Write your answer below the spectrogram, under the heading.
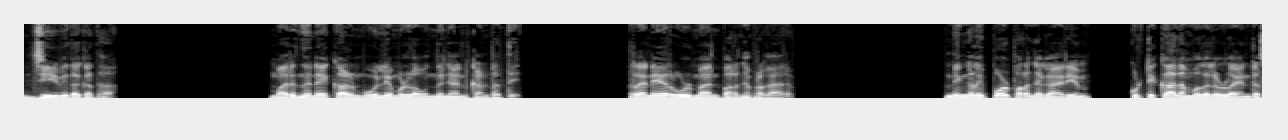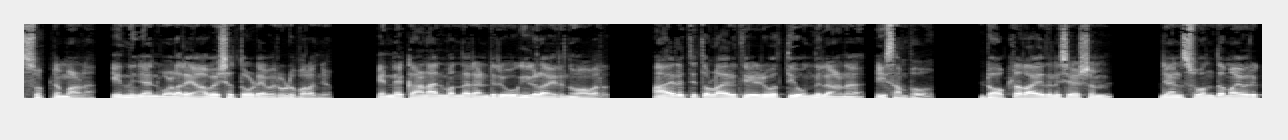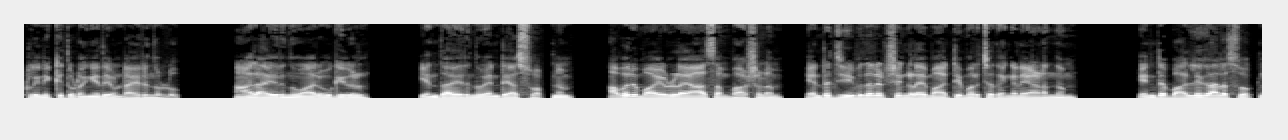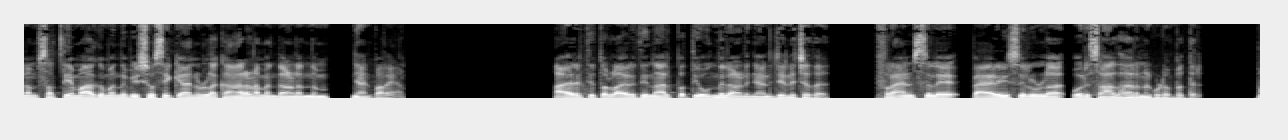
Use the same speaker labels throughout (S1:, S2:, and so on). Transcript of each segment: S1: ജീവിതകഥ. മരുന്നിനേക്കാൾ മൂല്യമുള്ള ഒന്ന് ഞാൻ കണ്ടെത്തി. റെനെ റൂൾമാൻ പറഞ്ഞ പ്രകാരം. നിങ്ങൾ ഇപ്പോൾ പറഞ്ഞ കാര്യം കുട്ടിക്കാലം മുതലുള്ള എന്റെ സ്വപ്നമാണ് എന്ന് ഞാൻ വളരെ ആവേശത്തോടെ അവരോട് പറഞ്ഞു. എന്നെ കാണാൻ വന്ന രണ്ട് രോഗികളായിരുന്നു അവർ. ആയിരത്തി തൊള്ളായിരത്തി എഴുപത്തി ഒന്നിലാണ് ഈ സംഭവം. ഡോക്ടറായതിനു ശേഷം ഞാൻ സ്വന്തമായ ഒരു ക്ലിനിക്ക് തുടങ്ങിയതേ ഉണ്ടായിരുന്നുള്ളൂ. ആരായിരുന്നു ആ രോഗികൾ? എന്തായിരുന്നു എന്റെ ആ സ്വപ്നം? അവരുമായുള്ള ആ സംഭാഷണം എന്റെ ജീവിത ലക്ഷ്യങ്ങളെ മാറ്റിമറിച്ചതെങ്ങനെയാണെന്നും എന്റെ ബാല്യകാല സ്വപ്നം സത്യമാകുമെന്ന് വിശ്വസിക്കാനുള്ള കാരണമെന്താണെന്നും ഞാൻ പറയാം. ആയിരത്തി തൊള്ളായിരത്തി നാൽപ്പത്തി ഒന്നിലാണ് ഞാൻ ജനിച്ചത്. ഫ്രാൻസിലെ പാരീസിലുള്ള ഒരു സാധാരണ കുടുംബത്തിൽ.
